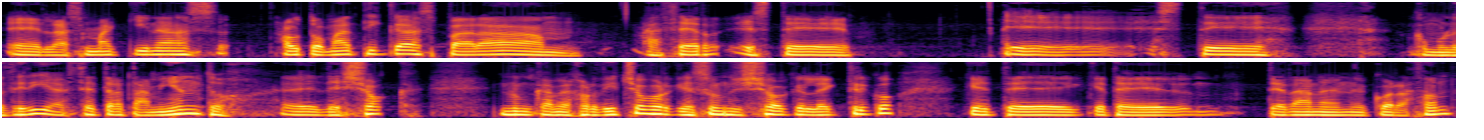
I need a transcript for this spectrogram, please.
eh, las máquinas automáticas para mm, hacer este eh, este como lo diría este tratamiento eh, de shock. Nunca mejor dicho porque es un shock eléctrico que te, que te, te dan en el corazón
